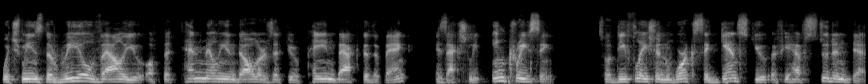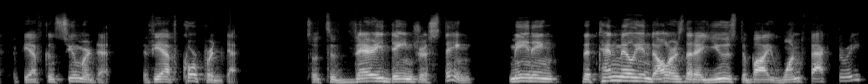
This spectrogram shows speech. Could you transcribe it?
which means the real value of the $10 million that you're paying back to the bank is actually increasing. So deflation works against you if you have student debt, if you have consumer debt, if you have corporate debt. So it's a very dangerous thing, meaning the $10 million that I used to buy one factory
